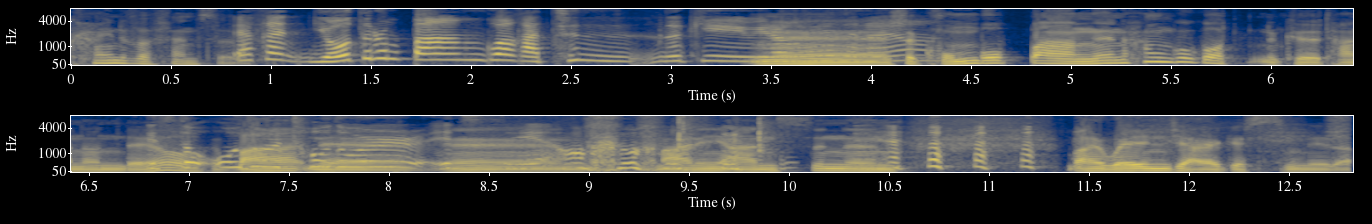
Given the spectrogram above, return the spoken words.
kind of offensive. 약간 여드름빵과 같은 느낌이라고 해야 되나요? 그래서 곰보빵은 한국어 그 단어인데요. It's the 마- 오돌토돌, 네, it's- 네, yeah. 많이 안 쓰는 말 왠지 알겠습니다.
